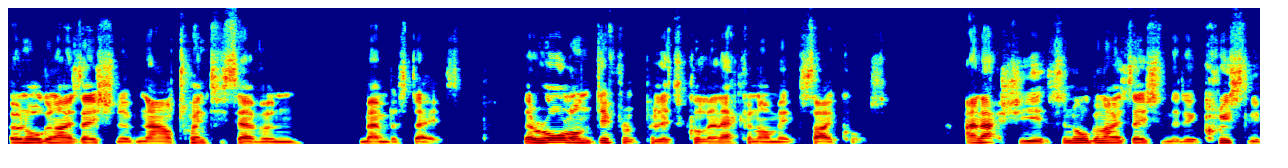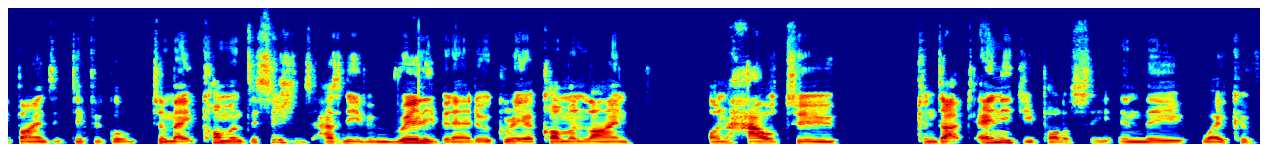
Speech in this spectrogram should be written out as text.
an organization of now 27 member states. They're all on different political and economic cycles. And actually, it's an organization that increasingly finds it difficult to make common decisions. It hasn't even really been able to agree a common line on how to conduct energy policy in the wake of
